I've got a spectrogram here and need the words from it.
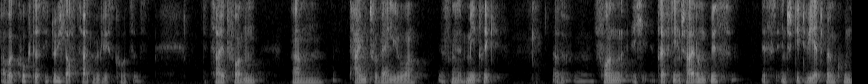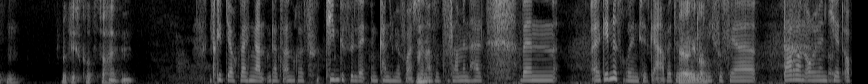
aber guckt, dass die Durchlaufzeit möglichst kurz ist. Die Zeit von ähm, Time to Value ist eine Metrik. Also von ich treffe die Entscheidung bis es entsteht Wert beim Kunden, möglichst kurz zu halten. Mhm. Es gibt ja auch gleich ein ganz anderes Teamgefühl, kann ich mir vorstellen. Mhm. Also Zusammenhalt, wenn ergebnisorientiert gearbeitet ja, wird genau. und nicht so sehr daran orientiert, ob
